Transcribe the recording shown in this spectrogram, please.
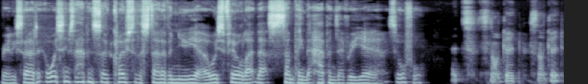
Really sad. It always seems to happen so close to the start of a new year. I always feel like that's something that happens every year. It's awful. It's it's not good. It's not good.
